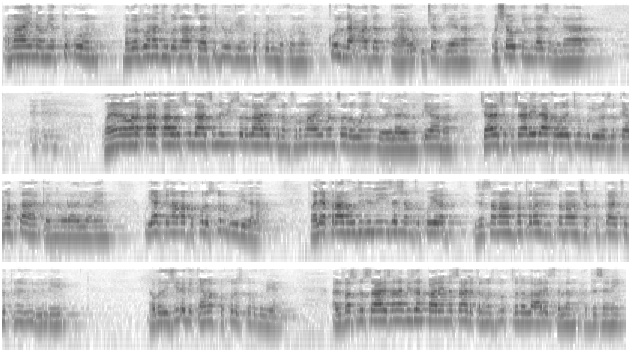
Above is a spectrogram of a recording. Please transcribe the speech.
اما انهم یتقون مگر دونه دی بزان ساتي به جو په خپل مخونو کل حدب دهر اوچت زینا وشوق انداز غنا ورنه ور قال قال رسول الله صلی الله علیه وسلم الله علیه وسلم فرمایي من سر و ينظر الى يوم القيامه چاله چې خوشاله دا خبره چې ګوري ورځ قیامت ته کنه ورا یو عین ویا کنا ما په خپل سترګو ولیدله فلقران ودل لي اذا الشمس كورت اذا السماء انفطرت اذا السماء انشقت تاج شرطن ولي او به شي لکه قیامت په خپل سترګو ویني الفصل الثالث عن ابي ذر قال ان صادق المصدوق صلى الله عليه وسلم حدثني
